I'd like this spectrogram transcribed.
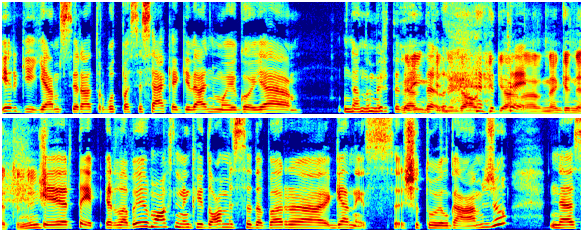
irgi jiems yra turbūt pasisekę gyvenimo eigoje nenumirti dėl Rinkinį gauti gerą Taip. ar ne genetinį. Ir taip, ir labai mokslininkai domisi dabar e, genais šitų ilgamžių, nes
